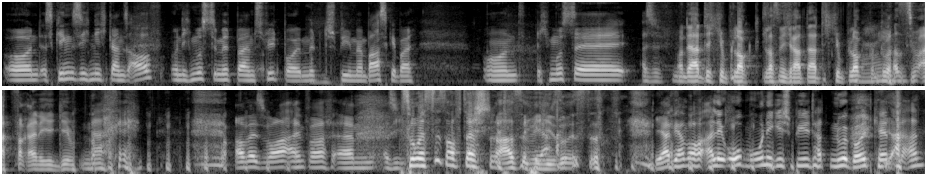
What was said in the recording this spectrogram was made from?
und es ging sich nicht ganz auf und ich musste mit beim Streetball mitspielen, beim Basketball. Und ich musste, also Und er hat dich geblockt. Lass mich raten, er hat dich geblockt und du Nein. hast ihm einfach eine gegeben. nein. Aber es war einfach, ähm, also So ist es auf der Straße, Michi, Ja. so ist es. ja, wir haben auch alle oben ohne gespielt, hatten nur Goldketten an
